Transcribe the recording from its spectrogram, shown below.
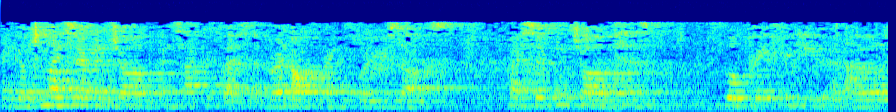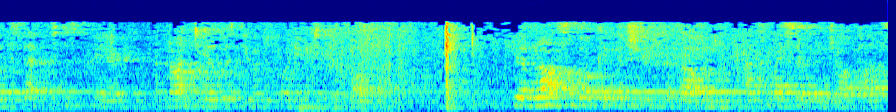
and go to my servant Job and sacrifice a burnt offering for yourselves. My servant Job has, will pray for you, and I will accept his prayer and not deal with you according to your fault. You have not spoken the truth about me as my servant Job has.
